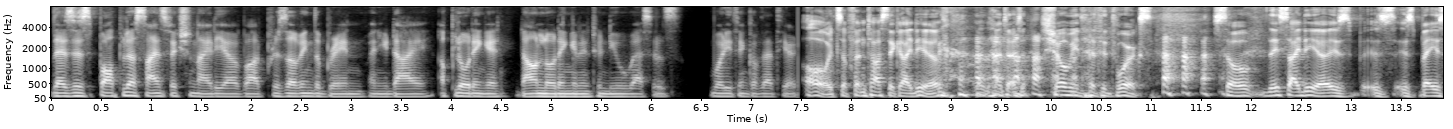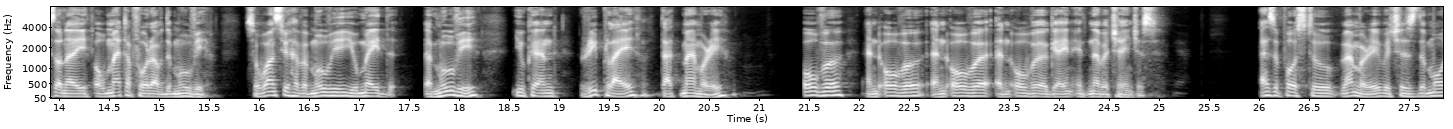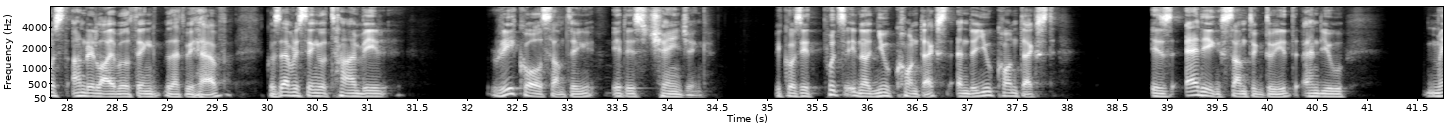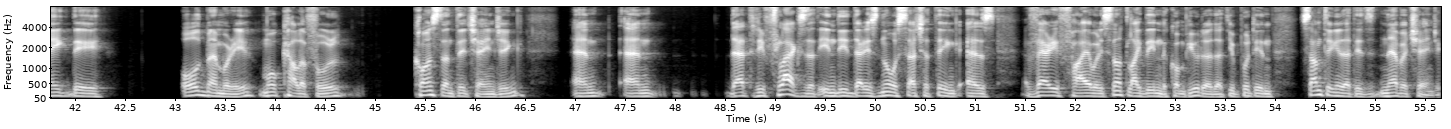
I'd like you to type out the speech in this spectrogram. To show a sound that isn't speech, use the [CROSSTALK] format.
there's this popular science fiction idea about preserving the brain when you die, uploading it, downloading it into new vessels. What do you think of that theory? Oh, it's a fantastic idea. [LAUGHS] [LAUGHS] Show me that it works. So this idea is, is, is based on a, a metaphor of the movie. So once you have a movie, you made a movie, you can replay that memory over and over and over and over again. It never changes. As opposed to memory, which is the most unreliable thing that we have, because every single time we recall something, it is changing. Because it puts in a new context and the new context is adding something to it and you make the old memory more colorful constantly changing and and that reflects that indeed there is no such a thing as verifiable. It's not like in the computer that you put in something that is never changing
